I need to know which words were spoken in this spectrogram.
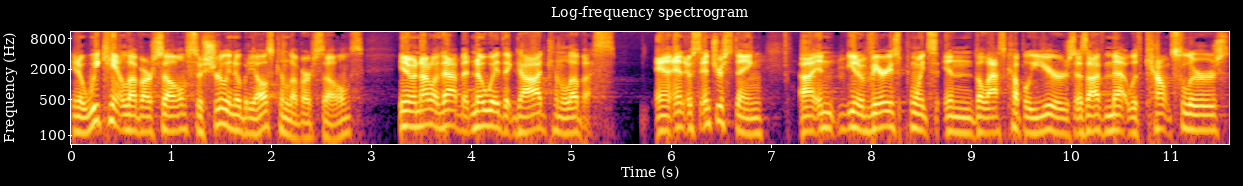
you know we can't love ourselves so surely nobody else can love ourselves. You know not only that but no way that god can love us. And, and it's interesting uh, in you know various points in the last couple years as i've met with counselors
